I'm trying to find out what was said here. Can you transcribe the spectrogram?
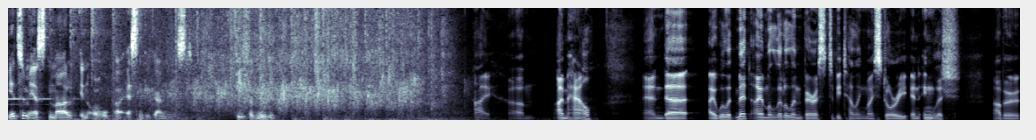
wie er zum ersten Mal in Europa essen gegangen ist. Viel Vergnügen. Hi, um, I'm Hal, and uh, I will admit I am a little embarrassed to be telling my story in English, aber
